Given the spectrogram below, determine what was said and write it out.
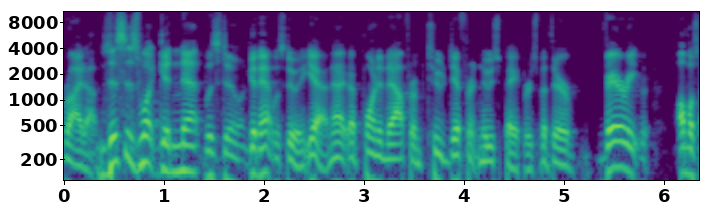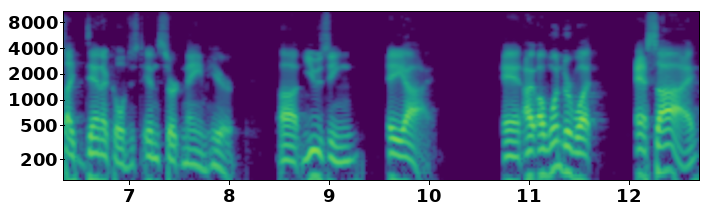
write ups. This is what Gannett was doing. Gannett was doing it, yeah. And I I pointed it out from two different newspapers, but they're very, almost identical, just insert name here, uh, using AI. And I, I wonder what SI,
